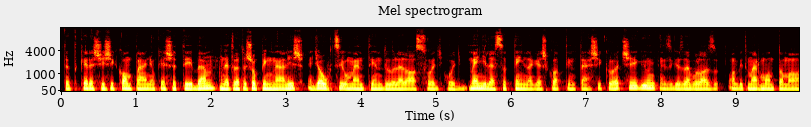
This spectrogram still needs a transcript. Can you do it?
tehát keresési kampányok esetében, illetve hát a shoppingnál is egy aukció mentén dől el az, hogy, hogy mennyi lesz a tényleges kattintási költségünk. Ez igazából az, amit már mondtam a,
